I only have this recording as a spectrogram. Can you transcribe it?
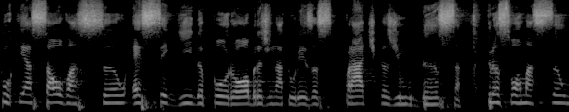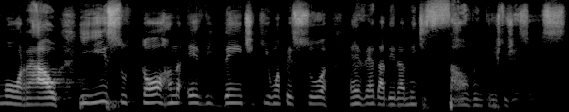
Porque a salvação é seguida por obras de naturezas práticas de mudança, transformação moral, e isso torna evidente que uma pessoa é verdadeiramente salva em Cristo Jesus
